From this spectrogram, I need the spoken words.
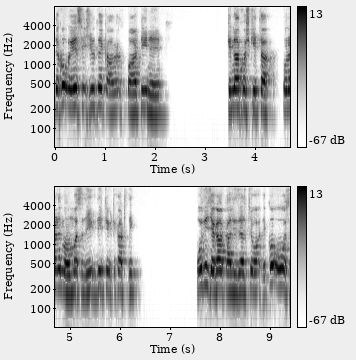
ਦੇਖੋ ਇਸ ਇਸ਼ੂ ਤੇ ਕਾਂਗਰਸ ਪਾਰਟੀ ਨੇ ਕਿੰਨਾ ਕੁਝ ਕੀਤਾ? ਉਹਨਾਂ ਨੇ ਮੁਹੰਮਦ ਸਦੀਕ ਦੀ ਟਿਕਟ ਕੱਟਤੀ ਉਹਦੀ ਜਗ੍ਹਾ ਅਕਾਲੀ ਦਲ ਚੋਂ ਦੇਖੋ ਉਸ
